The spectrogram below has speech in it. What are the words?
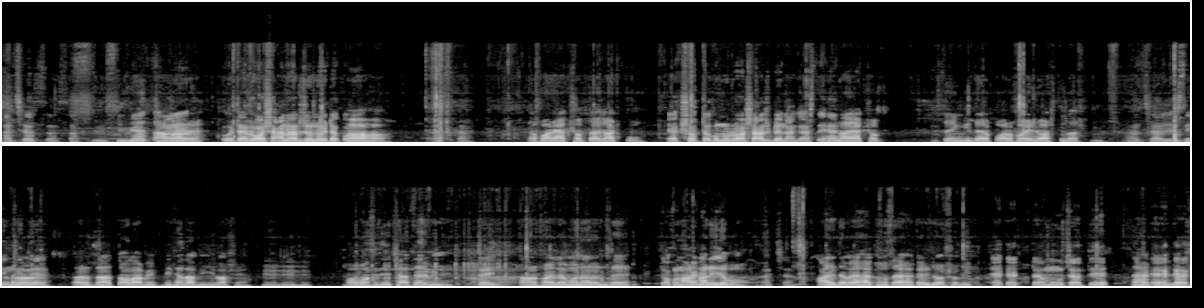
আচ্ছা আচ্ছা আচ্ছা। মানে তারপরে ওটা রস আনার জন্য করো? হ্যাঁ হ্যাঁ। আচ্ছা। তারপরে এক সপ্তাহ কাটবো। এক সপ্তাহ কোনো রস আসবে না গাছে হ্যাঁ? না এক সপ্তাহ চেঙ্গি দেওয়ার পর পরই রস তুলে আসবি। আচ্ছা চেঙ্গি তার তলা বিঠে যাবি রসে। হুম হুম হুম। মৌমাছি দিয়ে ছাতে আসবি না। তাই? তার ফলে মনে করেন যে তখন হাঁড়ি হাঁড়ি দেবো। আচ্ছা। আর দেবে এক মশা একাকারি রস হবে। এক একটা মোচাতে এক এক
